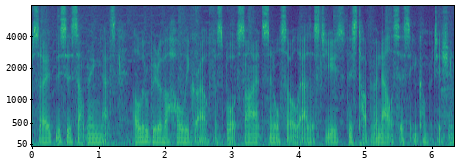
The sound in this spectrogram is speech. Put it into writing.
so this is something that's a little bit of a holy grail for sports science and also allows us to use this type of analysis in competition.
